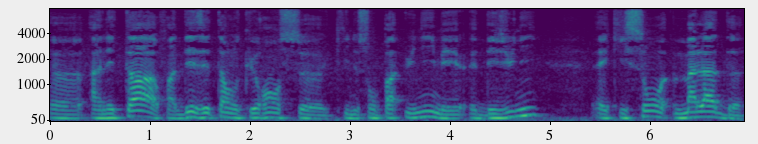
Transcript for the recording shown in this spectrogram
euh, un État, enfin des États en l'occurrence, euh, qui ne sont pas unis mais désunis, et qui sont malades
